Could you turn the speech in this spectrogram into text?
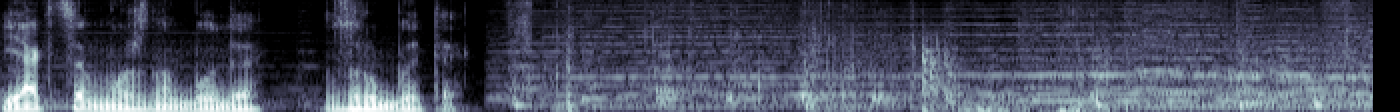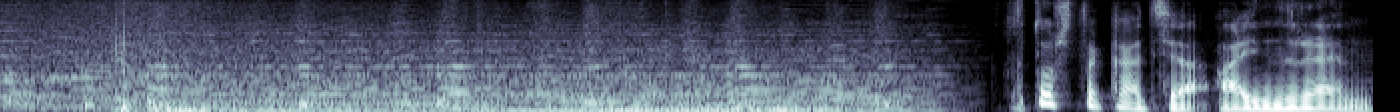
як це можна буде зробити. Хто ж така ця Айн Ренд?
